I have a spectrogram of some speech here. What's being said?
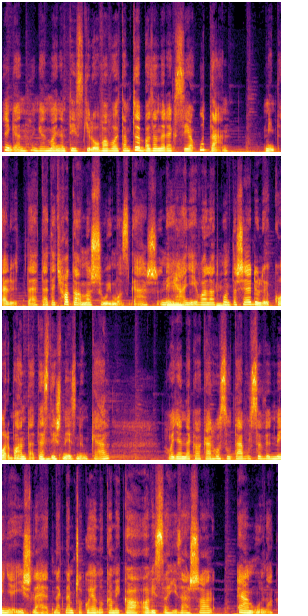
igen, igen, majdnem 10 kilóval voltam. Több az anorexia után, mint előtte. Tehát egy hatalmas súlymozgás néhány év alatt, pont a serdülőkorban, tehát ezt is néznünk kell hogy ennek akár hosszú távú szövődményei is lehetnek, nem csak olyanok, amik a, a visszahízással elmúlnak.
